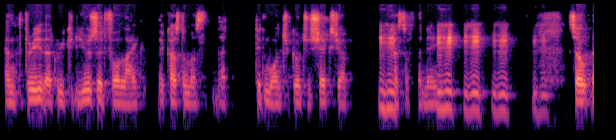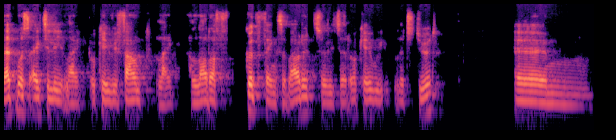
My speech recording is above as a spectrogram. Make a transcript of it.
And three, that we could use it for like the customers that didn't want to go to Sex Shop mm-hmm. because of the name. Mm-hmm, mm-hmm, mm-hmm, mm-hmm. So that was actually like, okay, we found like a lot of good things about it. So we said, okay, we let's do it. Um,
